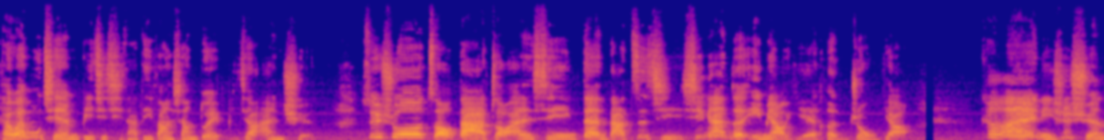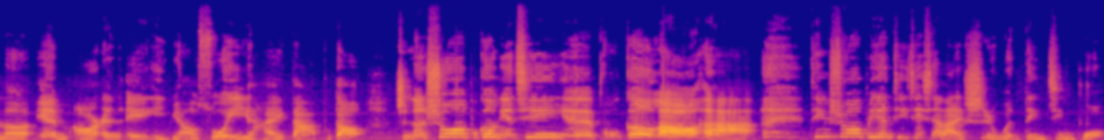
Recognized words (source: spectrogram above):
台湾目前比起其他地方相对比较安全，虽说早打早安心，但打自己心安的疫苗也很重要。看来你是选了 mRNA 疫苗，所以还打不到，只能说不够年轻，也不够老，哈哈哈。听说 BNT 接下来是稳定进货，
